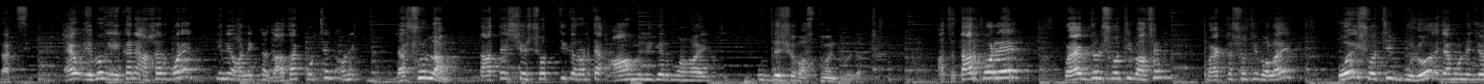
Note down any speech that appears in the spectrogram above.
রাখছি। এবং এখানে আসার পরে তিনি অনেকটা যা যা করছেন, অনেক যা শুনলাম তাতে সে সত্যিকার অর্থে আওয়ামী লীগের মনে হয় উদ্দেশ্য বাস্তবায়ন করে যাচ্ছে। আচ্ছা তারপরে কয়েকজন সচিব আছেন, কয়েকটা সচিব বলায় ওই সচিবগুলো যেমন এই যে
